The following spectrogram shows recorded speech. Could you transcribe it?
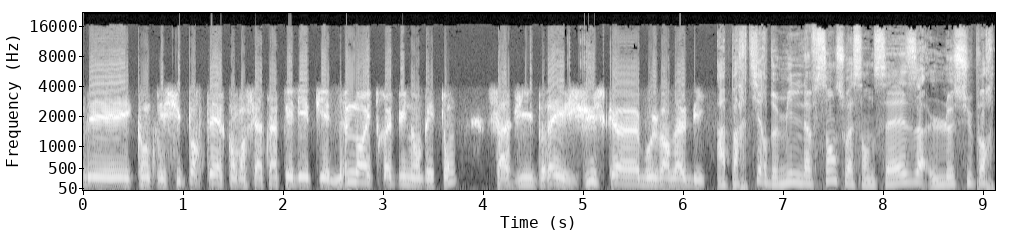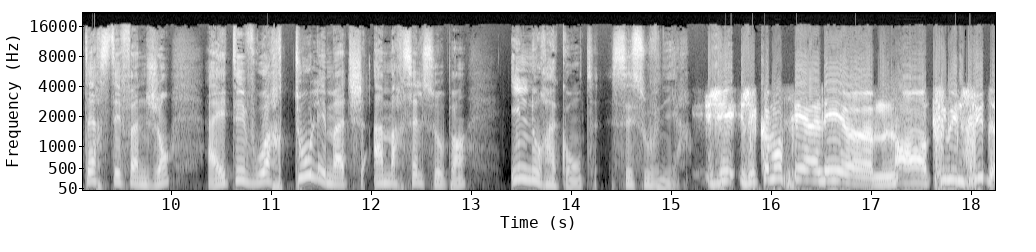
les quand les supporters commençaient à taper des pieds, même dans les tribunes en béton, ça vibrait jusqu'à Boulevard d'Albi. À partir de 1976, le supporter Stéphane Jean a été voir tous les matchs à Marcel Sopin. Il nous raconte ses souvenirs. J'ai commencé à aller euh, en tribune sud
